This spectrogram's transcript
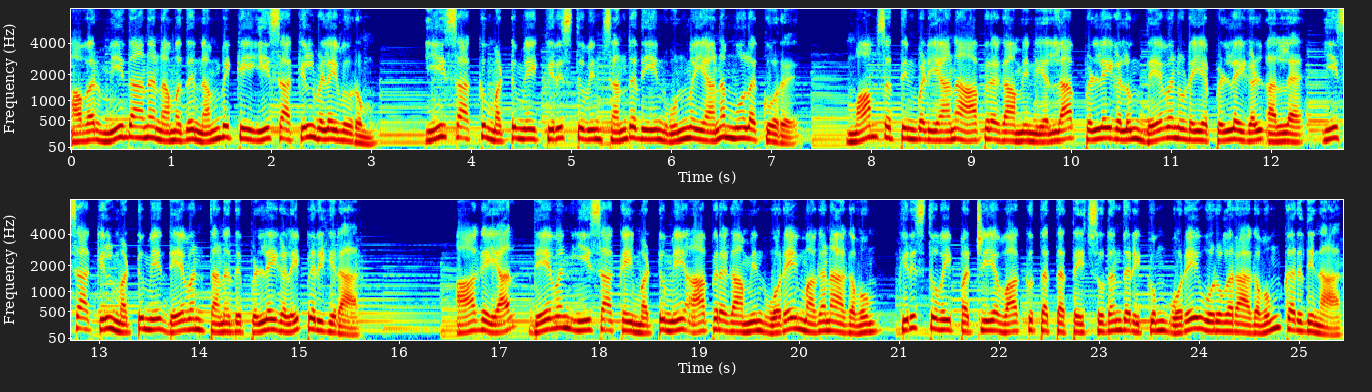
அவர் மீதான நமது நம்பிக்கை ஈசாக்கில் விளைவுறும். ஈசாக்கு மட்டுமே கிறிஸ்துவின் சந்ததியின் உண்மையான மூலக்கூறு. மாம்சத்தின்படியான ஆபிரகாமின் எல்லா பிள்ளைகளும் தேவனுடைய பிள்ளைகள் அல்ல. ஈசாக்கில் மட்டுமே தேவன் தனது பிள்ளைகளை பெறுகிறார். ஆகையால் தேவன் ஈசாக்கை மட்டுமே ஆபிரகாமின் ஒரே மகனாகவும் கிறிஸ்துவை பற்றிய வாக்குத்தத்தத்தை சுதந்தரிக்கும் ஒரே ஒருவராகவும் கருதினார்.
